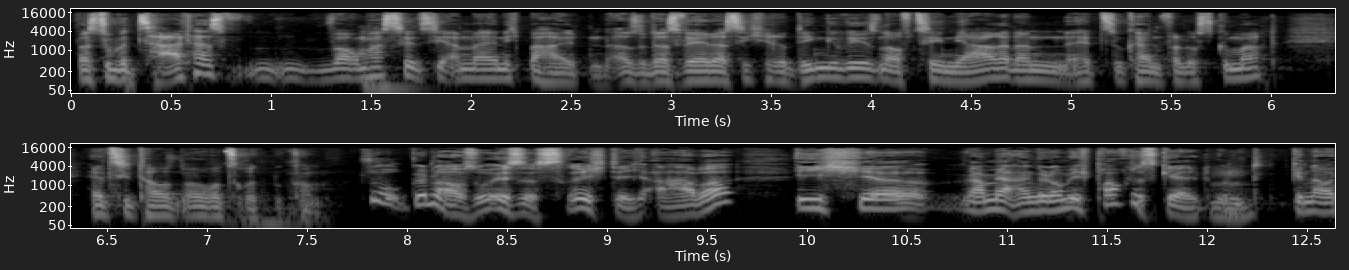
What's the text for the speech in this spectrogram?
was du bezahlt hast. Warum hast du jetzt die Anleihe nicht behalten? Also das wäre das sichere Ding gewesen auf zehn Jahre, dann hättest du keinen Verlust gemacht, hättest die 1000 Euro zurückbekommen. So, genau, so ist es, richtig. Aber ich, äh, wir haben ja angenommen, ich brauche das Geld. Mhm. Und genau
